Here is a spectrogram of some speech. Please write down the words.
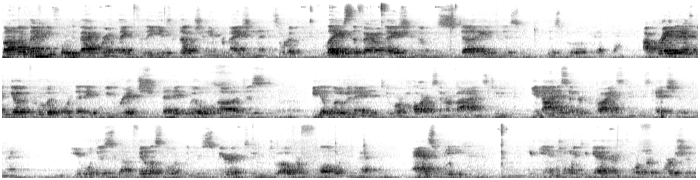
Father, thank you for the background. Thank you for the introduction information that sort of lays the foundation of the study of this, this book. I pray that as we go through it, Lord, that it will be rich, that it will uh, just be illuminated to our hearts and our minds to unite us under Christ and His headship, and that you will just uh, fill us, Lord, with your Spirit to, to overflowing. That as we again join together in corporate worship,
